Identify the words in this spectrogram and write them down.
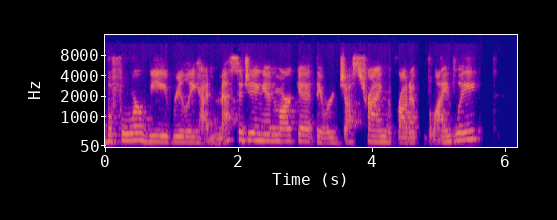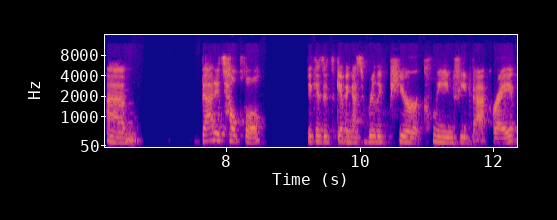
before we really had messaging in market, they were just trying the product blindly. Um, that is helpful because it's giving us really pure, clean feedback, right?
